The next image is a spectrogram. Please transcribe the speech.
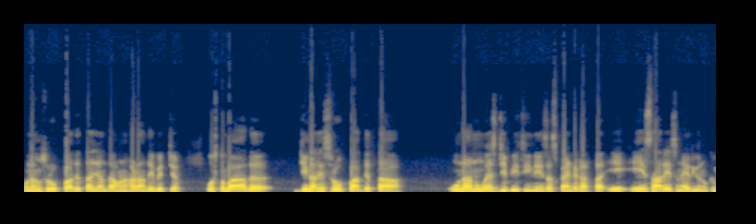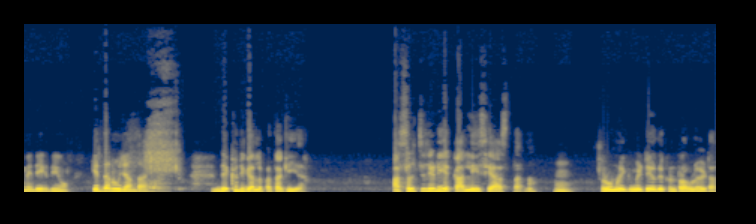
ਉਹਨਾਂ ਨੂੰ ਸਰੋਪਾ ਦਿੱਤਾ ਜਾਂਦਾ ਹੁਣ ਹੜ੍ਹਾਂ ਦੇ ਵਿੱਚ। ਉਸ ਤੋਂ ਬਾਅਦ ਜਿਨ੍ਹਾਂ ਨੇ ਸਰੋਪਾ ਦਿੱਤਾ, ਉਹਨਾਂ ਨੂੰ ਐਸਜੀਪੀਸੀ ਨੇ ਸਸਪੈਂਡ ਕਰਤਾ। ਇਹ ਇਹ ਸਾਰੇ ਸਿਨੈਰੀਓ ਨੂੰ ਕਿਵੇਂ ਦੇਖਦੇ ਹੋ? ਕਿੱਧਰ ਨੂੰ ਜਾਂਦਾ ਹੈ ਦੇਖੋ ਜੀ ਗੱਲ ਪਤਾ ਕੀ ਆ? ਅਸਲ 'ਚ ਜਿਹੜੀ ਅਕਾਲੀ ਸਿਆਸਤ ਆ ਨਾ ਹੂੰ। ਸ਼੍ਰੋਮਣੀ ਕਮੇਟੀ ਉਹਦੇ ਕੰਟਰੋਲ ਹੇਠ ਆ।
